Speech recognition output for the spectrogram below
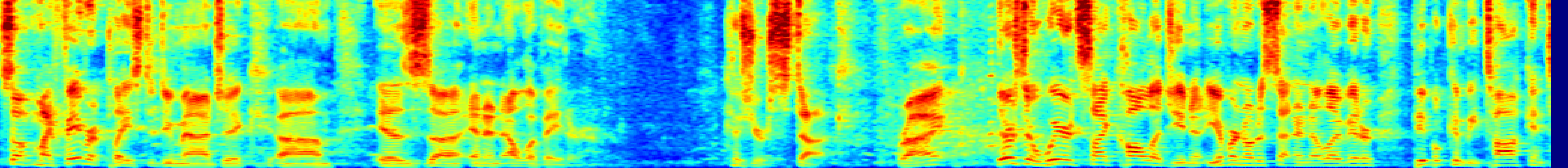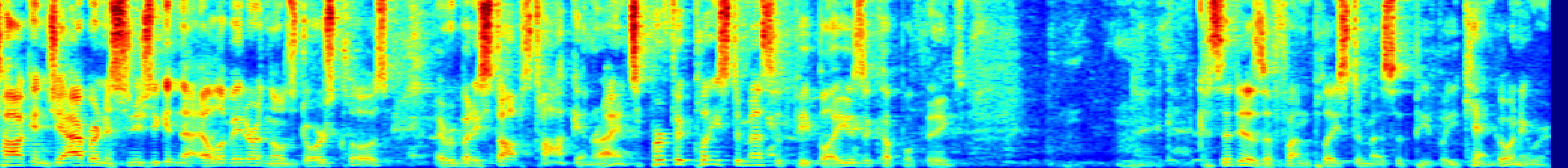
So my favorite place to do magic um, is uh, in an elevator, because you're stuck, right? There's a weird psychology. You ever notice that in an elevator? People can be talking, talking, jabbering. As soon as you get in that elevator and those doors close, everybody stops talking, right? It's a perfect place to mess with people. I use a couple things. Because it is a fun place to mess with people. You can't go anywhere.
